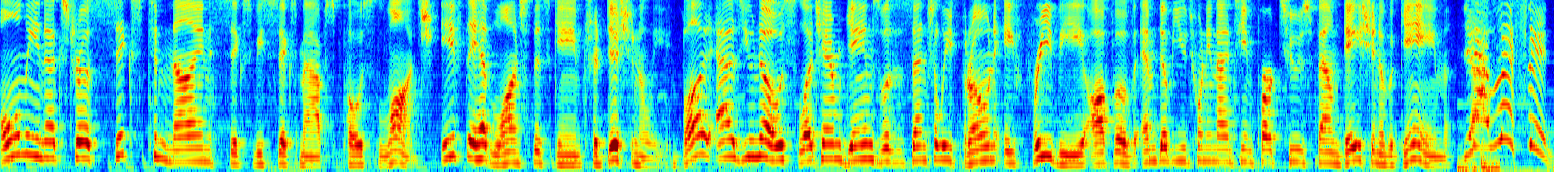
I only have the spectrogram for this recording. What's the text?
only an extra 6 to 9 6v6 maps post-launch, if they had launched this game traditionally. But as you know, Sledgehammer Games was essentially thrown a freebie off of MW 2019 Part 2's foundation of a game. Now listen!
